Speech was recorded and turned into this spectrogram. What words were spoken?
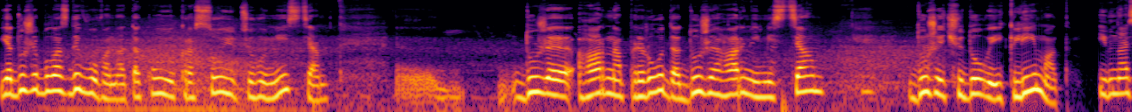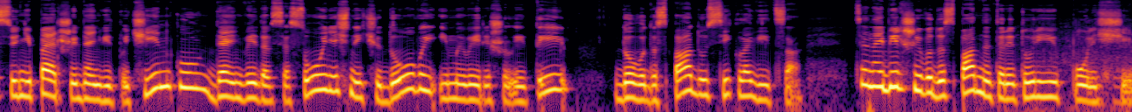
Я дуже була здивована такою красою цього місця. Дуже гарна природа, дуже гарні місця, дуже чудовий клімат. І в нас сьогодні перший день відпочинку. День видався сонячний, чудовий, і ми вирішили йти до водоспаду Сіклавіца. Це найбільший водоспад на території Польщі.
